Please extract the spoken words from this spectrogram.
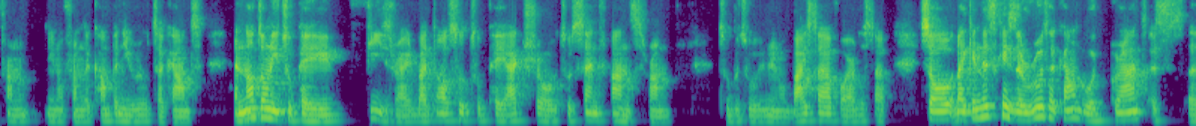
from you know from the company root account, and not only to pay fees, right, but also to pay actual to send funds from to, to you know buy stuff or other stuff. So like in this case, the root account would grant us uh,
